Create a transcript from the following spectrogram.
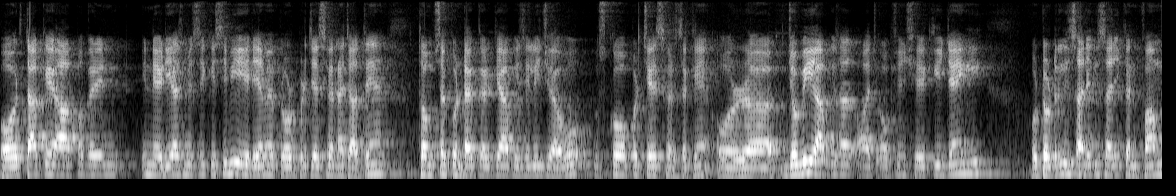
और ताकि आप अगर इन इन एरियाज़ में से किसी भी एरिया में प्लॉट परचेज़ करना चाहते हैं तो हमसे कॉन्टैक्ट करके आप इजीली जो है वो उसको परचेज़ कर सकें और जो भी आपके साथ आज ऑप्शन शेयर की जाएँगी, वो टोटली सारी की सारी कंफर्म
